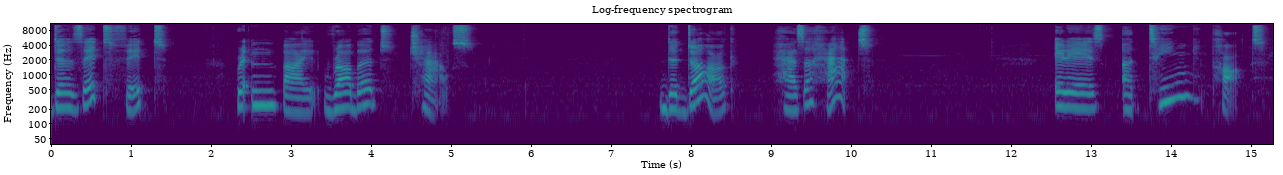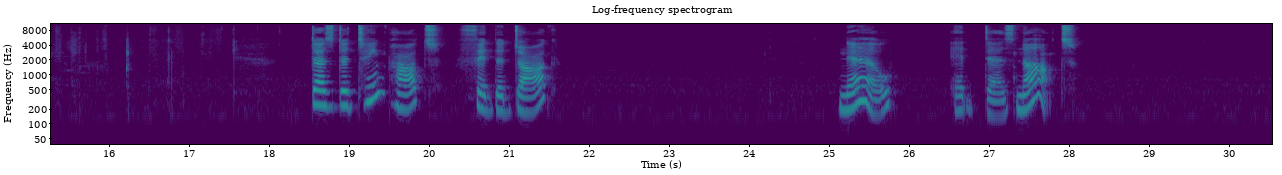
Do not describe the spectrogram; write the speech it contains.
Does It Fit? Written by Robert Charles. The dog has a hat. It is a tin pot. Does the tin pot fit the dog? No, it does not.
